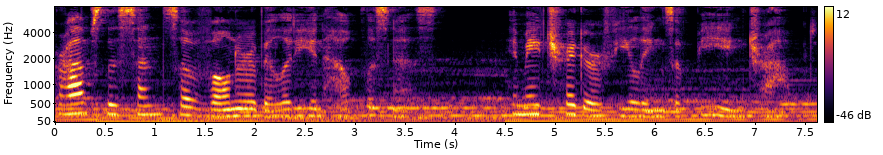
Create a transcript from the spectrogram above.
Perhaps the sense of vulnerability and helplessness. It may trigger feelings of being trapped.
